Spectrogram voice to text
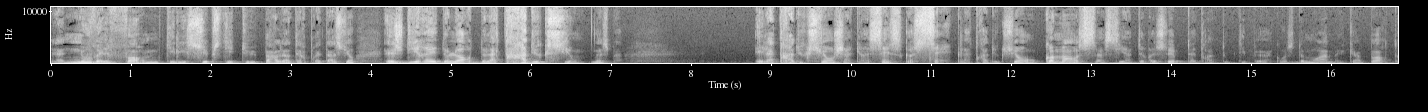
La nouvelle forme qu'il y substitue par l'interprétation est, je dirais, de l'ordre de la traduction, n'est-ce pas? Et la traduction, chacun sait ce que c'est que la traduction. On commence à s'y intéresser, peut-être un tout petit peu à cause de moi, mais qu'importe.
